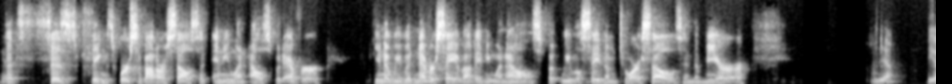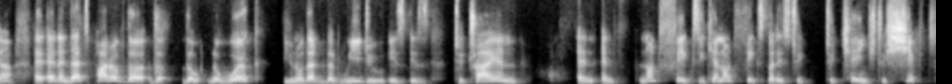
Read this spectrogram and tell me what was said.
yeah. that says things worse about ourselves than anyone else would ever you know we would never say about anyone else but we will say them to ourselves in the mirror. Yeah yeah. And and, and that's part of the the the, the work you know that that we do is is to try and and and not fix you cannot fix but it's to to change to shift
